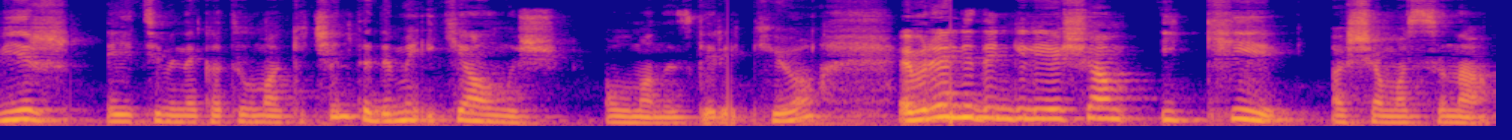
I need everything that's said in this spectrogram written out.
1 eğitimine katılmak için TDM 2 almış olmanız gerekiyor. Evrenle dengeli yaşam 2 aşamasına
